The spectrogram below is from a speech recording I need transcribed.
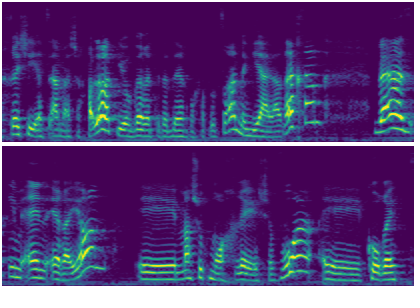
אחרי שהיא יצאה מהשחלות, היא עוברת את הדרך בחצוצרה, מגיעה לרחם, ואז אם אין הריון, משהו כמו אחרי שבוע, קורית,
